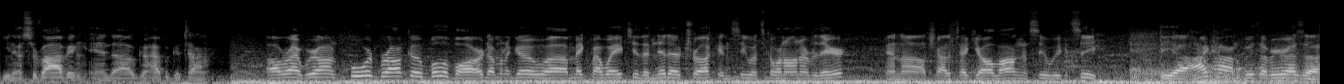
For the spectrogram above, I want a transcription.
you know, surviving, and uh, go have a good time. All right, we're on Ford Bronco Boulevard. I'm gonna go uh, make my way to the Nitto truck and see what's going on over there. And uh, I'll try to take you all along and see what we can see. The uh, Icon booth over here has a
